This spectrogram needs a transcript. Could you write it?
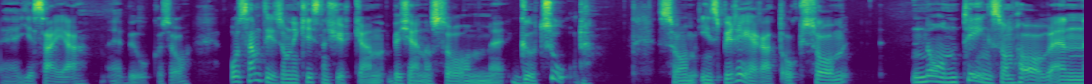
Eh, Jesaja-bok eh, och så. Och samtidigt som den kristna kyrkan bekänner som eh, Guds ord, som inspirerat och som någonting som har en,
